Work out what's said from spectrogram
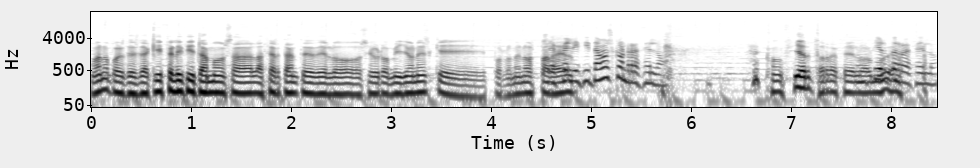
Bueno, pues desde aquí felicitamos al acertante de los euromillones que, por lo menos para él, felicitamos con recelo, con cierto recelo. con cierto recelo.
